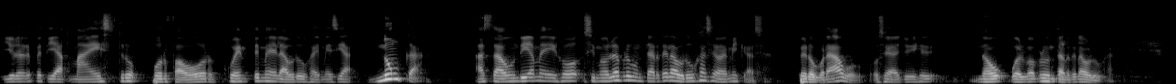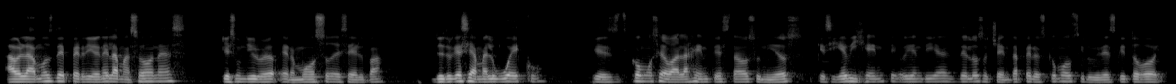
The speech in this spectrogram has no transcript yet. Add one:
Y yo le repetía, maestro, por favor, cuénteme de la bruja. Y me decía, nunca. Hasta un día me dijo, si me vuelve a preguntar de la bruja, se va a mi casa. Pero bravo. O sea, yo dije, no, vuelvo a preguntar de la bruja. Hablamos de Perdido en el Amazonas, que es un libro hermoso de selva. Yo creo que se llama El Hueco, que es cómo se va la gente de Estados Unidos, que sigue vigente hoy en día, es de los 80, pero es como si lo hubiera escrito hoy.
